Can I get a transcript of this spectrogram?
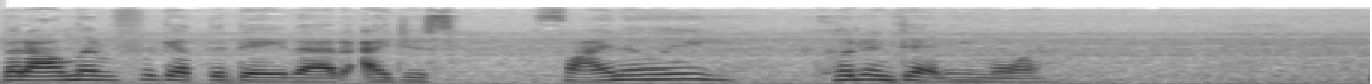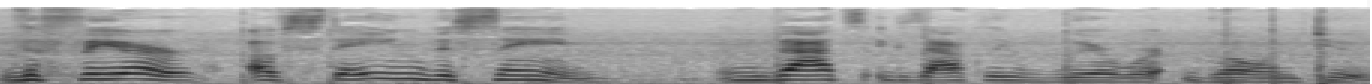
but I'll never forget the day that I just finally couldn't anymore. The fear of staying the same. And that's exactly where we're going to.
